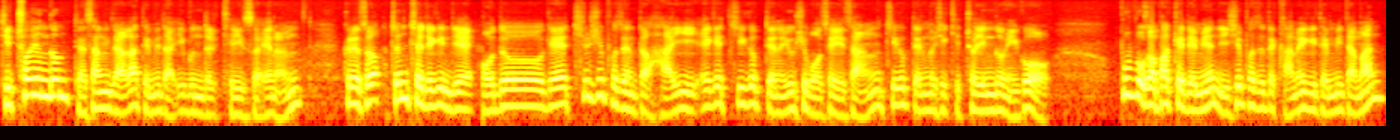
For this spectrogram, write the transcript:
기초연금 대상자가 됩니다. 이분들 케이스에는. 그래서 전체적인 이제 소득의 70% 하위에게 지급되는 65세 이상 지급되는 것이 기초연금이고 부부가 받게 되면 20% 감액이 됩니다만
